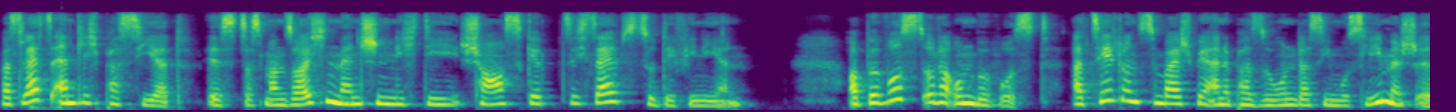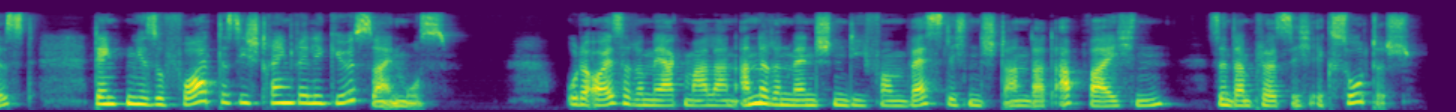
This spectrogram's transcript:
Was letztendlich passiert, ist, dass man solchen Menschen nicht die Chance gibt, sich selbst zu definieren. Ob bewusst oder unbewusst, erzählt uns zum Beispiel eine Person, dass sie muslimisch ist, denken wir sofort, dass sie streng religiös sein muss. oder äußere Merkmale an anderen Menschen, die vom westlichen Standard abweichen, sind dann plötzlich exotisch.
